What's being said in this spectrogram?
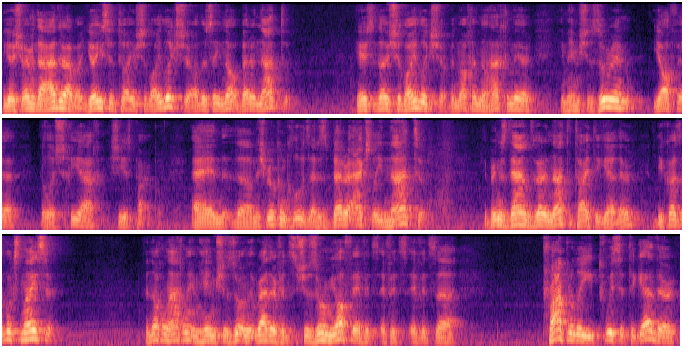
Others say no, better not to. And the Mishmur concludes that it's better actually not to. He brings down it's better not to tie it together because it looks nicer. Rather, if it's shazurim yofe, if it's if it's if it's uh, properly twisted together,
